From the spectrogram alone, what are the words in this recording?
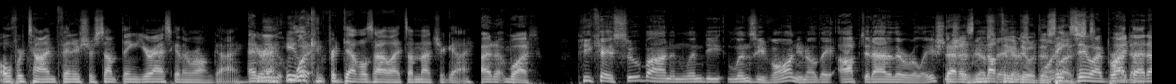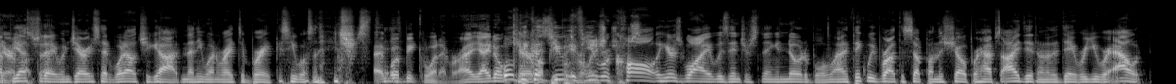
overtime finish or something. You're asking the wrong guy. And you're, then you're what- looking for Devils highlights. I'm not your guy. I don't, what? PK Subban and Lindy, Lindsey Vonn, you know, they opted out of their relationship. That has nothing to do with this. Big list. Zoo, I I brought don't that up yesterday that. when Jerry said, "What else you got?" and then he went right to break because he wasn't interested. I, but be, whatever. I, I don't well, care because about you, if you recall, here's why it was interesting and notable. And I think we brought this up on the show. Perhaps I did on the day where you were out.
